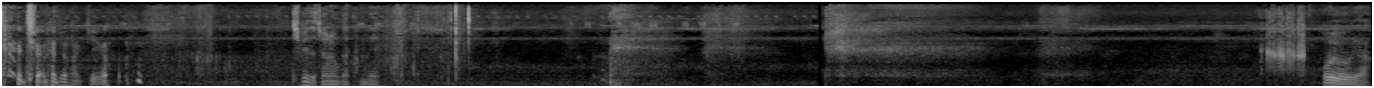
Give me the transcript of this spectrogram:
전화 좀 할게요. 집에서 전화 온 것 같은데. 오유야.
